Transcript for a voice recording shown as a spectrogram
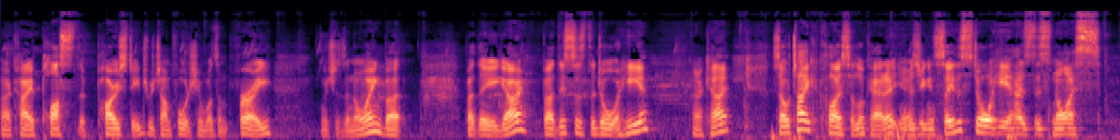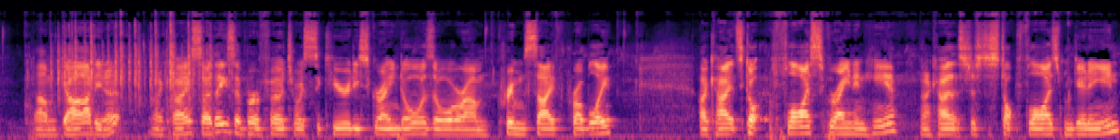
okay, plus the postage, which unfortunately wasn't free, which is annoying, but but there you go. But this is the door here, okay. So I'll take a closer look at it. As you can see, this door here has this nice um, guard in it, okay. So these are referred to as security screen doors or um, Crimsafe probably. Okay, it's got a fly screen in here. Okay, that's just to stop flies from getting in.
